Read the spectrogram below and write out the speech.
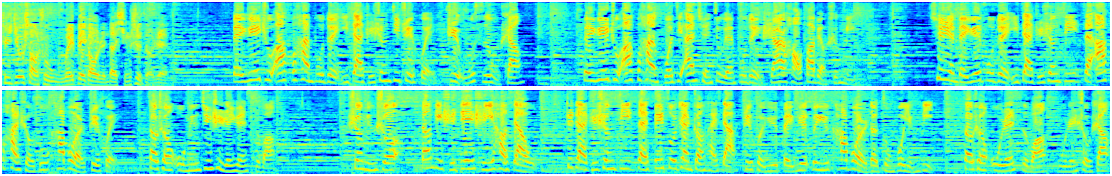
追究上述五位被告人的刑事责任。北约驻阿富汗部队一架直升机坠毁，致五死五伤。北约驻阿富汗国际安全救援部队十二号发表声明。确认北约部队一架直升机在阿富汗首都喀布尔坠毁，造成五名军事人员死亡。声明说，当地时间十一号下午，这架直升机在非作战状态下坠毁于北约位于喀布尔的总部营地，造成五人死亡、五人受伤。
